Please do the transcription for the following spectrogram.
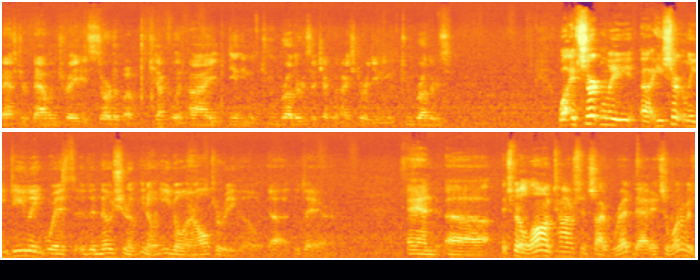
Master of Ballantrae, is sort of a Jekyll and Hyde dealing with two brothers, a Jekyll and Hyde story dealing with two brothers? well, it's certainly uh, he's certainly dealing with the notion of you know an ego and an alter ego and uh, it's been a long time since I've read that. It's a, one of his.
